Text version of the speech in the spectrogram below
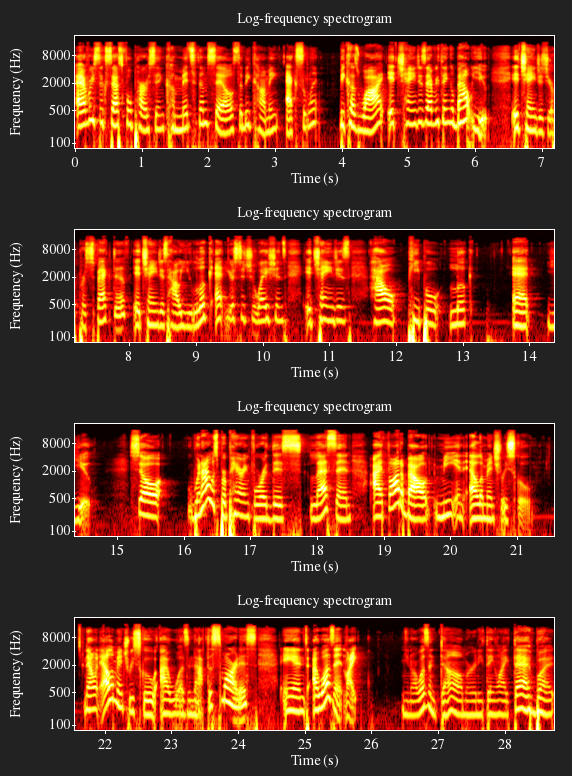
Every successful person commits themselves to becoming excellent because why? It changes everything about you. It changes your perspective. It changes how you look at your situations. It changes how people look at you. So, when I was preparing for this lesson, I thought about me in elementary school. Now, in elementary school, I was not the smartest, and I wasn't like, you know, I wasn't dumb or anything like that, but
